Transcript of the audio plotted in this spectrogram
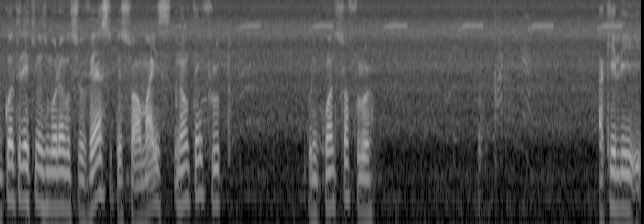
Encontrei aqui uns morangos silvestres, pessoal, mas não tem fruto. Por enquanto só flor. Aquele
